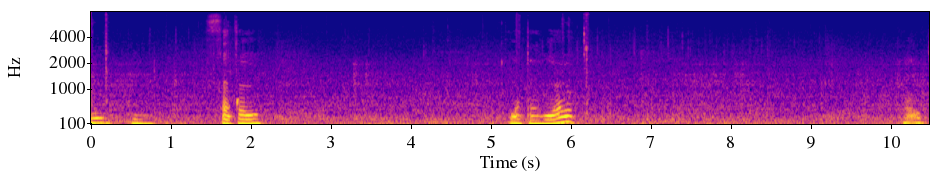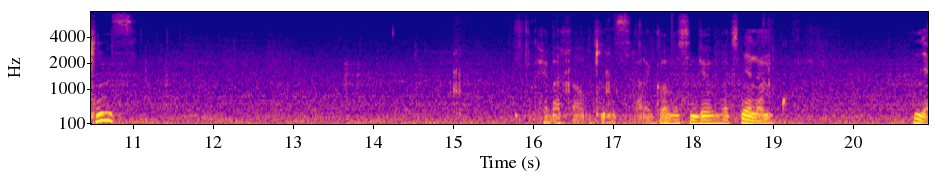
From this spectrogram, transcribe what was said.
mhm. Saturn. Na pewno. Hawkins. Chyba Hawkins, ale głowy sobie urwać nie dam. Nie.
